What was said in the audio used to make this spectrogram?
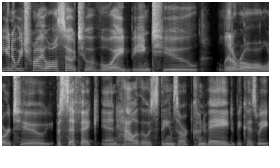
You know, we try also to avoid being too literal or too specific in how those themes are conveyed because we,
